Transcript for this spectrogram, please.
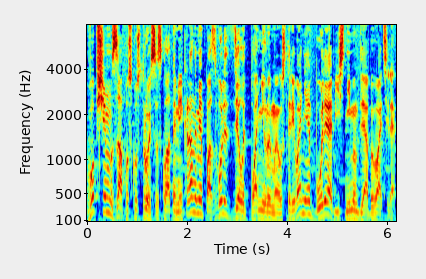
В общем, запуск устройств со складными экранами позволит сделать планируемое устаревание более объяснимым для обывателя.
